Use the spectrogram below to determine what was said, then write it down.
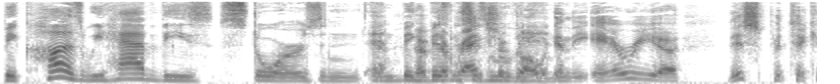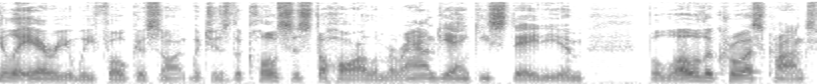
Because we have these stores and, and big the, the businesses rents are moving go in. in the area this particular area we focus on which is the closest to harlem around yankee stadium below the cross bronx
